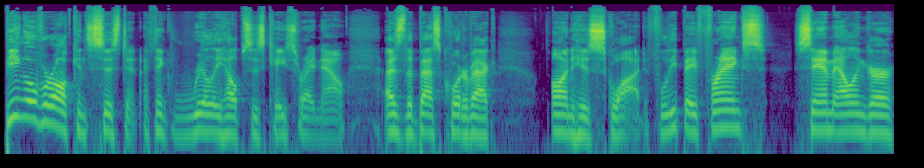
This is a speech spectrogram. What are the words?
being overall consistent, I think really helps his case right now as the best quarterback on his squad. Felipe Franks, Sam Ehlinger,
